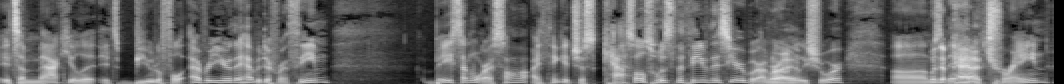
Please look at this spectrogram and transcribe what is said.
it's immaculate. It's beautiful. Every year they have a different theme. Based on what I saw, I think it's just castles was the theme this year, but I'm Right. not really sure. Um, Was it they had a train?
